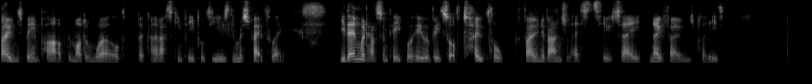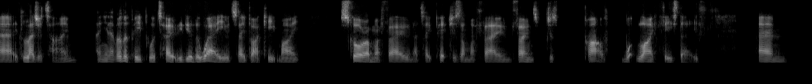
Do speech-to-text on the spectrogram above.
phones being part of the modern world, but kind of asking people to use them respectfully. You then would have some people who would be sort of total phone evangelists who say, no phones, please. Uh, it's leisure time. And you'd have other people who are totally the other way. You would say, but I keep my score on my phone. I take pictures on my phone. Phone's just part of what life these days. Um,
